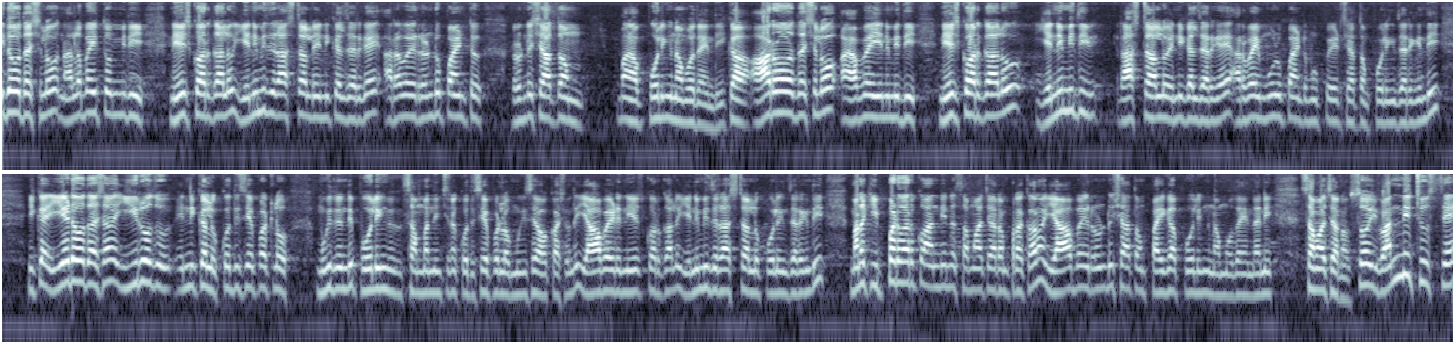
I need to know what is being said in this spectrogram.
ఐదవ దశలో నలభై తొమ్మిది నియోజకవర్గాలు ఎనిమిది రాష్ట్రాల్లో ఎన్నికలు జరిగాయి. అరవై రెండు పాయింట్ రెండు శాతం మన పోలింగ్ నమోదైంది. ఇక ఆరో దశలో యాభై ఎనిమిది నియోజకవర్గాలు ఎనిమిది రాష్ట్రాల్లో ఎన్నికలు జరిగాయి. అరవై మూడు పాయింట్ ముప్పై ఏడు శాతం పోలింగ్ జరిగింది. ఇక ఏడవ దశ ఈరోజు ఎన్నికలు కొద్దిసేపట్లో ముగిసింది. పోలింగ్కి సంబంధించిన కొద్దిసేపట్లో ముగిసే అవకాశం ఉంది. యాభై ఏడు నియోజకవర్గాలు ఎనిమిది రాష్ట్రాల్లో పోలింగ్ జరిగింది. మనకి ఇప్పటివరకు అందిన సమాచారం ప్రకారం యాభై రెండు శాతం పైగా పోలింగ్ నమోదైందని సమాచారం. సో ఇవన్నీ చూస్తే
